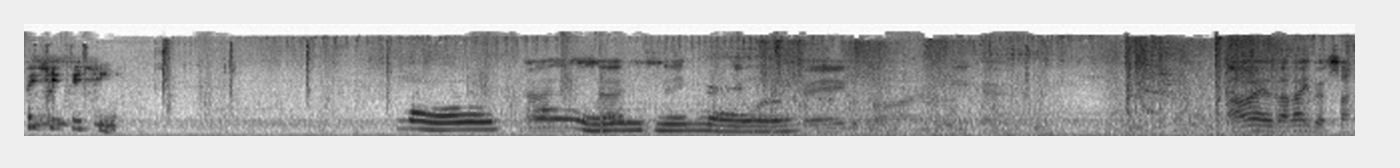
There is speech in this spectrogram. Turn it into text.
fishy, fishy. No, Uh, Big Okay. Always. I like that song.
